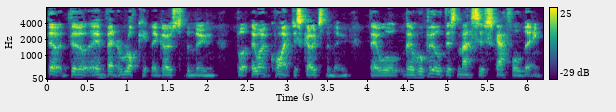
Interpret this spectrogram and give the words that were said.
they'll, invent a rocket that goes to the moon, but they won't quite just go to the moon. They will they will build this massive scaffolding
